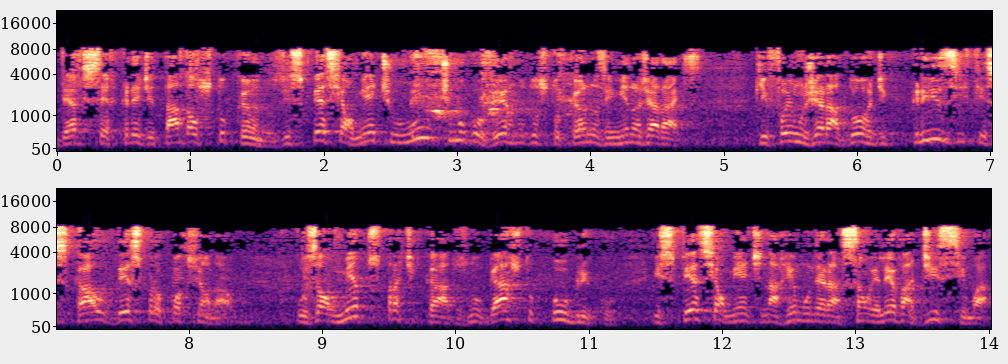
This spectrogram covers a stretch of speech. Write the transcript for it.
deve ser creditada aos tucanos, especialmente o último governo dos tucanos em Minas Gerais, que foi um gerador de crise fiscal desproporcional. Os aumentos praticados no gasto público, especialmente na remuneração elevadíssima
